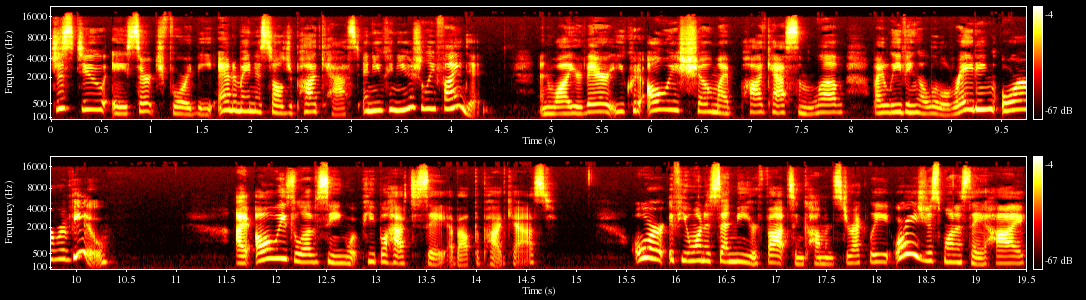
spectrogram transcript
Just do a search for the Anime Nostalgia Podcast and you can usually find it. And while you're there, you could always show my podcast some love by leaving a little rating or a review. I always love seeing what people have to say about the podcast. Or if you want to send me your thoughts and comments directly, or you just want to say hi,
